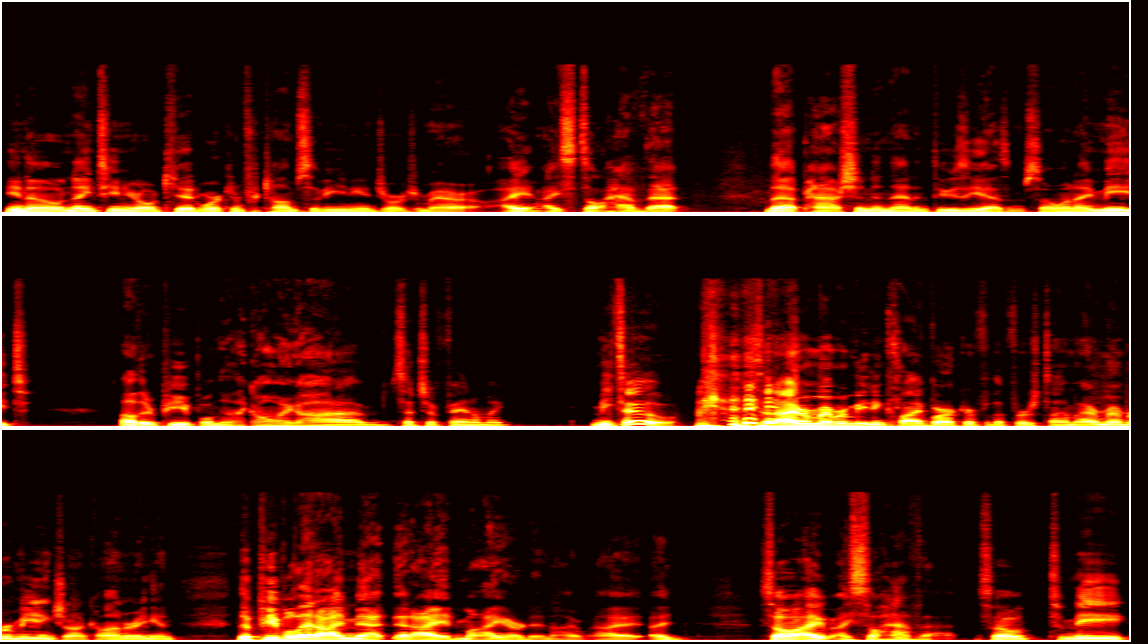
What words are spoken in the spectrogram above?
you know, 19 year old kid working for Tom Savini and George Romero. I, I still have that that passion and that enthusiasm. So when I meet other people and they're like, "Oh my God, I'm such a fan," I'm like, "Me too." I said, "I remember meeting Clive Barker for the first time. I remember meeting Sean Connery and the people that I met that I admired, and I, I, I so I, I still have that. So to me,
